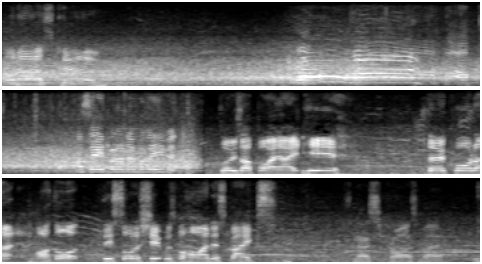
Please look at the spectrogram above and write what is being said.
Oh, that's I see it, but I don't believe it. Blues up by eight here. Third quarter, I thought this sort of shit was behind us, Banks. No surprise, mate.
